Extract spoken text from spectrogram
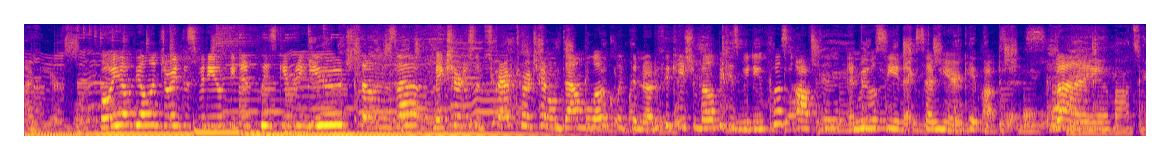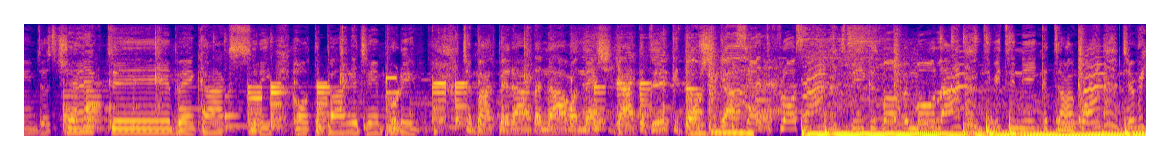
I'm here for it. But we hope y'all enjoyed this video. If you did, please give it a huge thumbs up. Make sure to subscribe to our channel down below. Click the notification bell because we do post often, and we will see you next time here in K-Pop Sis. Bye! My team just checked in Bangkok City 호텔 방에 짐풀이 천박배라다 나와 내 시야가 듣기 도시가 Center floor high Speakers bumping more loud TV 트니까 tongue Jerry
